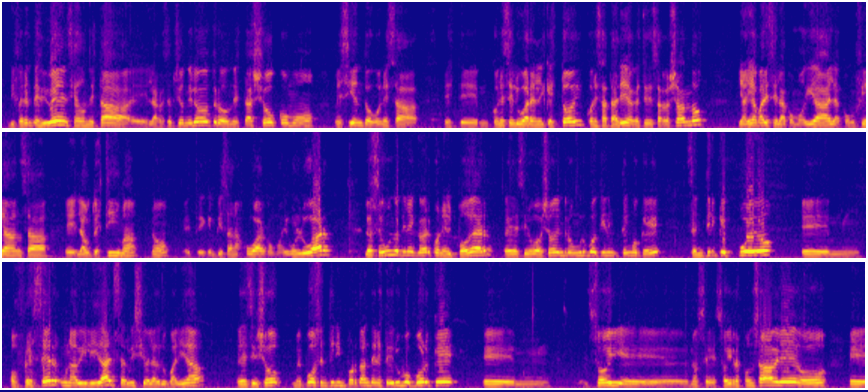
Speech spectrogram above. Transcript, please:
diferentes vivencias, donde está eh, la recepción del otro, donde está yo, cómo me siento con, esa, este, con ese lugar en el que estoy, con esa tarea que estoy desarrollando, y ahí aparece la comodidad, la confianza, eh, la autoestima, ¿no? Este, que empiezan a jugar como algún lugar. Lo segundo tiene que ver con el poder, es decir, yo dentro de un grupo tengo que sentir que puedo eh, ofrecer una habilidad al servicio de la grupalidad. Es decir, yo me puedo sentir importante en este grupo porque eh, soy, no sé, soy responsable o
